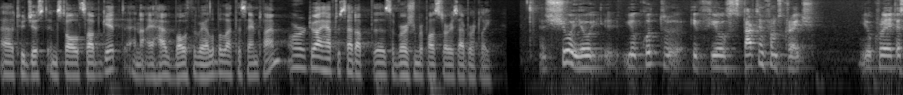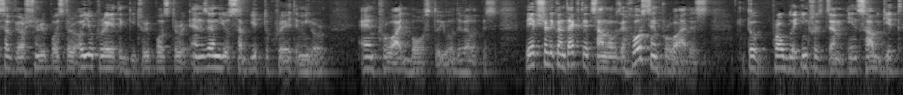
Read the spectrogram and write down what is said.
uh, to just install subgit and I have both available at the same time? Or do I have to set up the Subversion repository separately? Sure, you, you could, uh, if you're starting from scratch, you create a subversion repository or you create a Git repository and then you subgit to create a mirror and provide both to your developers. We actually contacted some of the hosting providers to probably interest them in subgit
